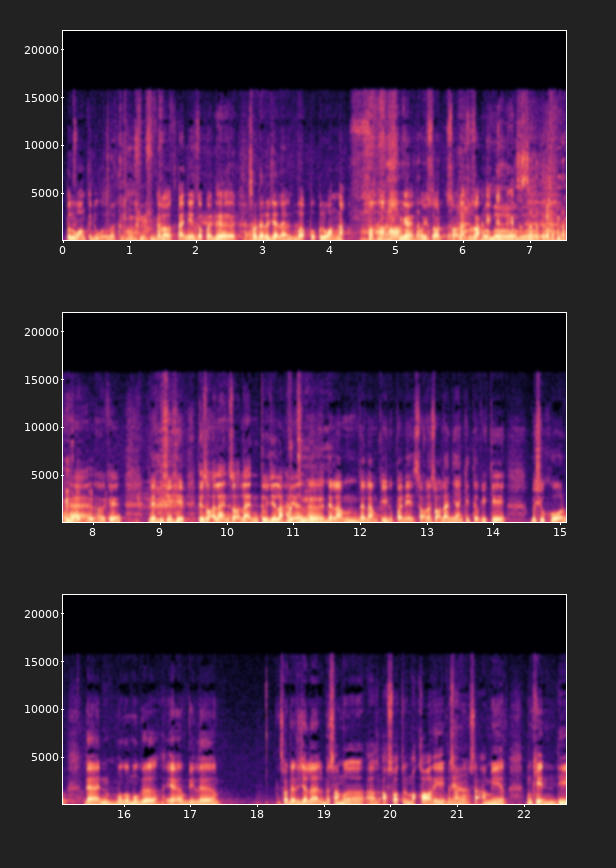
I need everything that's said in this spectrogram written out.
peluang kedua. Peluang Kalau tanya kepada saudara jalan berapa peluang nak? kan? Oh soalan, soalan susah ni. susah. kan? Okey. Jadi itu soalan soalan tu jelah ya uh, dalam dalam kehidupan ni soalan-soalan yang kita fikir bersyukur dan moga-moga ya bila saudara Jalal bersama uh, Afsatul Maqari bersama yeah. Ustaz Amir mungkin di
